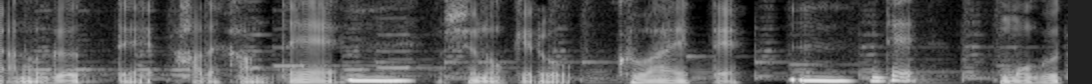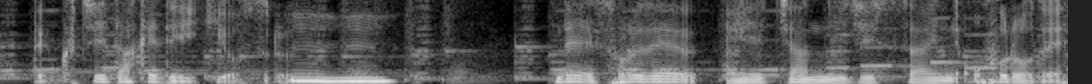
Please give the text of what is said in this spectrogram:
あの、グって歯で噛んで、うん。シュノーケルを加えて、うん。で、潜って口だけで息をする。うんうん。で、それで A ちゃんに実際にお風呂で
